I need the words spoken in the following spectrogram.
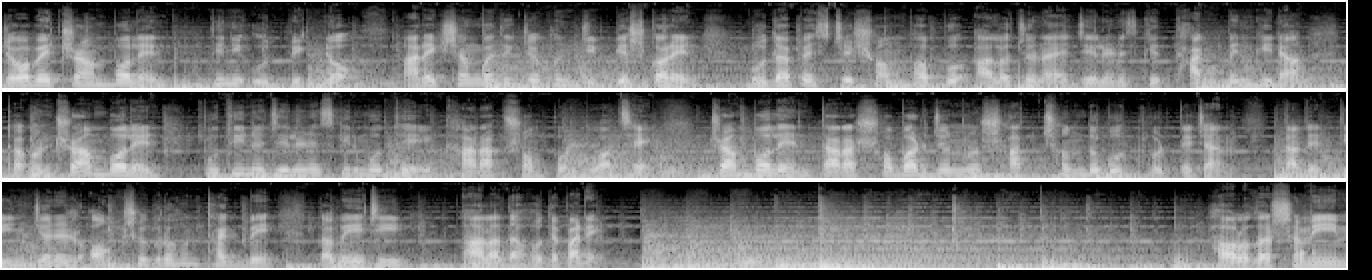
জবাবে ট্রাম্প বলেন, তিনি উদ্বিগ্ন। আরেক সাংবাদিক যখন জিজ্ঞেস করেন বুদাপেস্টের সম্ভাব্য আলোচনায় জেলেনস্কি থাকবেন কিনা? তখন ট্রাম্প বলেন, পুতিন ও জেলেনস্কির মধ্যে খারাপ সম্পর্ক আছে। ট্রাম্প বলেন, তারা সবার জন্য স্বাচ্ছন্দ্য বোধ করতে চান। তাদের তিনজনের অংশগ্রহণ থাকবে, তবে এটি আলাদা হতে পারে। হাওলাদার শামীম,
